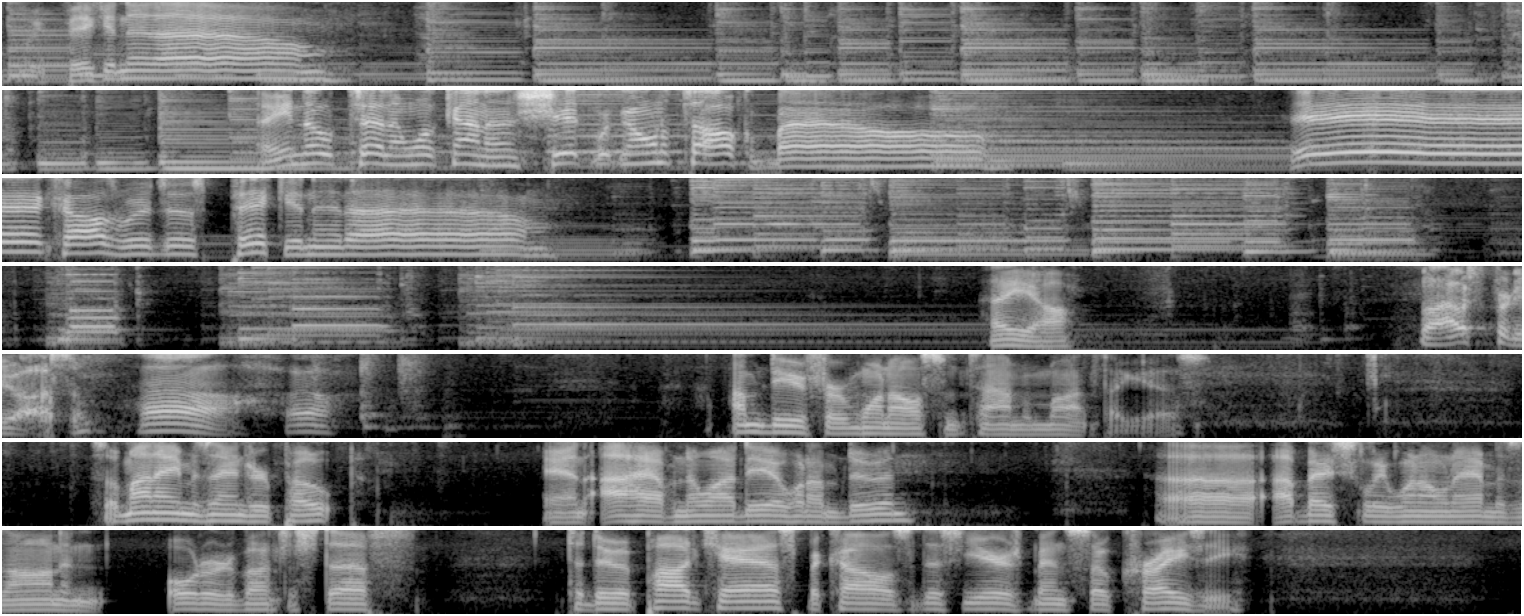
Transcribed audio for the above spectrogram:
We're picking it out. Ain't no telling what kind of shit we're gonna talk about. Yeah, cause we're just picking it out. Hey, y'all. Well, that was pretty awesome. Oh, well. I'm due for one awesome time a month, I guess. So, my name is Andrew Pope, and I have no idea what I'm doing. Uh, I basically went on Amazon and ordered a bunch of stuff to do a podcast because this year has been so crazy.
